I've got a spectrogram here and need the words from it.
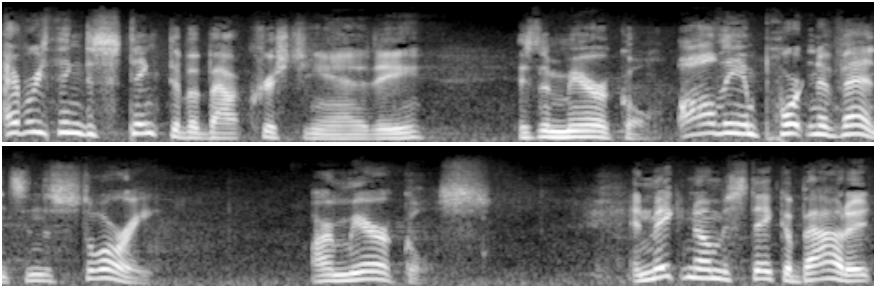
Everything distinctive about Christianity is a miracle. All the important events in the story are miracles. And make no mistake about it,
